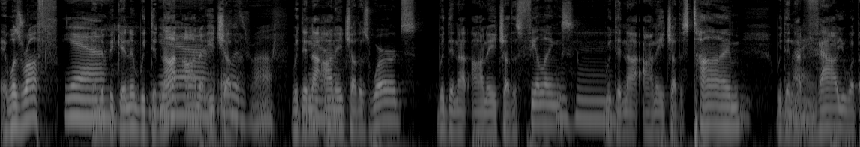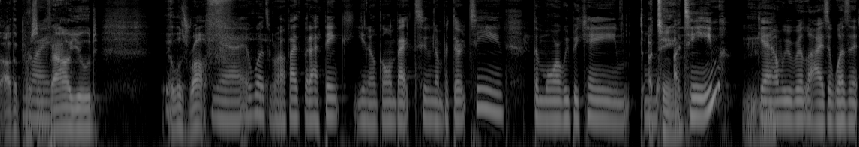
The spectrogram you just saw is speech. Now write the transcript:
It was rough. yeah. In the beginning, we did not honor each it other. was rough. We did not honor each other's words. We did not honor each other's feelings. Mm-hmm. We did not honor each other's time. We did not value what the other person Right. valued. It was rough. Yeah, it was rough. I, but I think you know, going back to number thirteen, the more we became A team. a team. Mm-hmm. Yeah, we realized it wasn't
